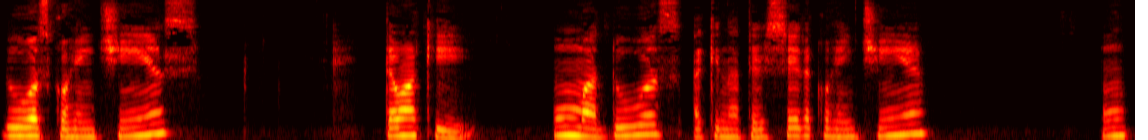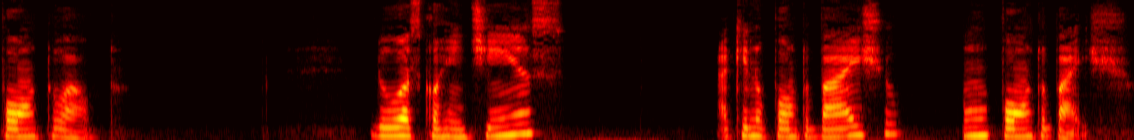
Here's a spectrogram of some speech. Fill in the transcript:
Duas correntinhas. Então, aqui, uma, duas, aqui na terceira correntinha, um ponto alto. Duas correntinhas aqui no ponto baixo, um ponto baixo.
